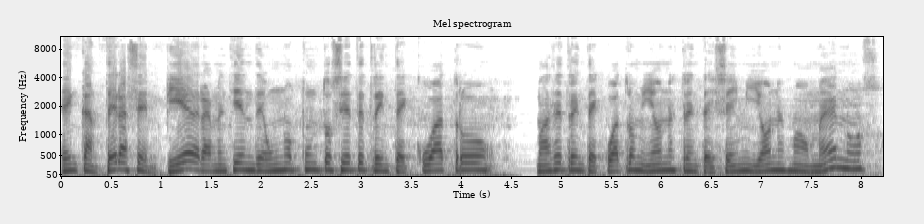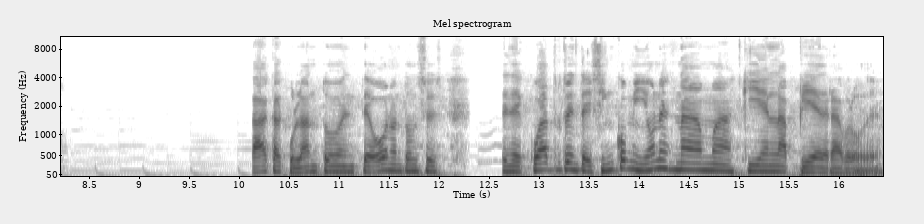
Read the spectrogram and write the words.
en canteras en piedra, ¿me entiende? 1.734 más de 34 millones, 36 millones más o menos. Estaba calculando 20 horas, entonces 34, 35 millones nada más aquí en la piedra, brother.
